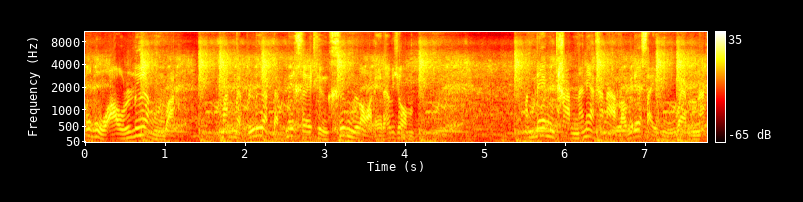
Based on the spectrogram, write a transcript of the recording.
โอ้โหเอาเรื่องว่ะ มันแบบเลือดแบบไม่เคยถึงครึ่งหลอดเลยท่านผู้ชม มันเด้งทันนะเนี่ยขนาดเราไม่ได้ใส่หูแวมนะ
